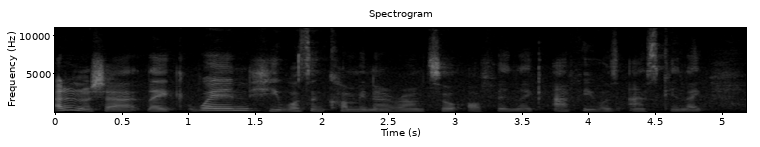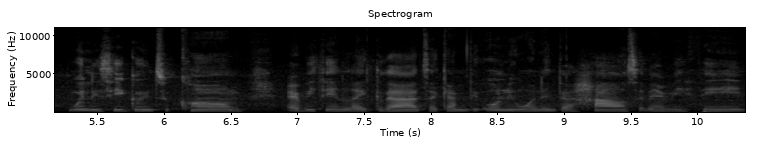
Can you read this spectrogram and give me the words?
I don't know, Sha. Like when he wasn't coming around so often, like Afi was asking like when is he going to come? Everything like that. Like I'm the only one in the house and everything.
